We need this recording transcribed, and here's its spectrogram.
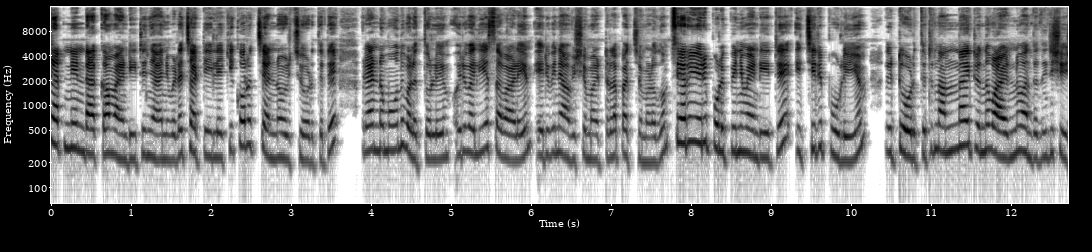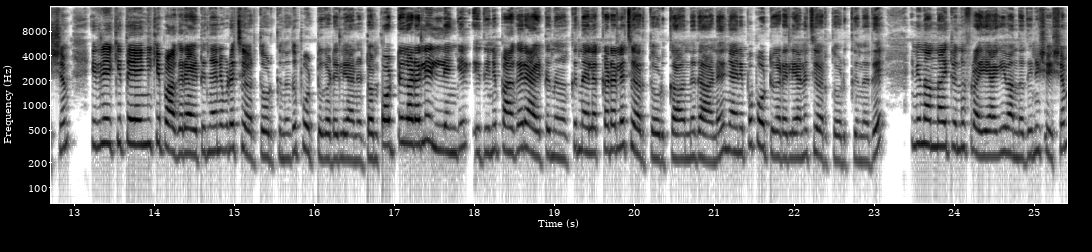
ചട്നി ഉണ്ടാക്കാൻ വേണ്ടിയിട്ട് ഞാനിവിടെ ചട്ടിയിലേക്ക് കുറച്ച് എണ്ണ ഒഴിച്ചു കൊടുത്തിട്ട് രണ്ട് മൂന്ന് വെളുത്തുള്ളിയും ഒരു വലിയ സവാളയും എരിവിന് ആവശ്യമായിട്ടുള്ള പച്ചമുളകും ചെറിയൊരു പുളിപ്പിന് വേണ്ടിയിട്ട് ഇച്ചിരി പുളിയും ഇട്ട് കൊടുത്തിട്ട് നന്നായിട്ടൊന്ന് വഴന്നു വന്നതിന് ശേഷം ഇതിലേക്ക് തേങ്ങയ്ക്ക് പകരമായിട്ട് ഇവിടെ ചേർത്ത് കൊടുക്കുന്നത് പൊട്ടുകടലയാണ് കേട്ടോ പൊട്ടുകടല ഇല്ലെങ്കിൽ ഇതിന് പകരമായിട്ട് നിങ്ങൾക്ക് നിലക്കടല ചേർത്ത് കൊടുക്കാവുന്നതാണ്. ഞാനിപ്പോൾ പൊട്ടുകടലയാണ് ചേർത്ത് കൊടുക്കുന്നത്. ഇനി നന്നായിട്ടൊന്ന് ഫ്രൈ ആക്കി വന്നതിന് ശേഷം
